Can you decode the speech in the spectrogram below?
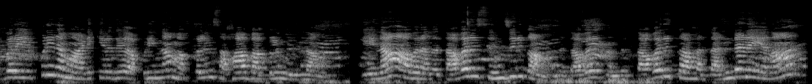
இவரை எப்படி நம்ம அடிக்கிறது அப்படின்னா மக்களும் சகாபாக்களும் இருந்தாங்க. ஏன்னா அவர் அந்த தவறு செஞ்சிருக்காங்க. அந்த தவறு அந்த தவறுக்காக தண்டனையை தான்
